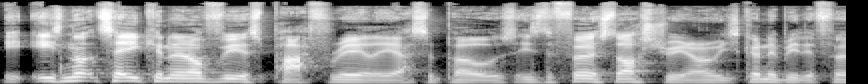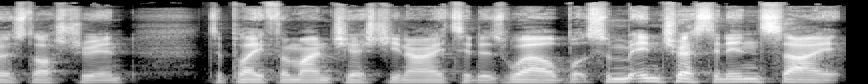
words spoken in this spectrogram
he's not taken an obvious path, really. I suppose he's the first Austrian, or he's going to be the first Austrian to play for Manchester United as well. But some interesting insight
